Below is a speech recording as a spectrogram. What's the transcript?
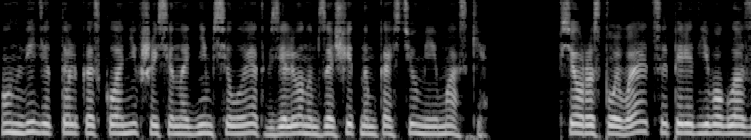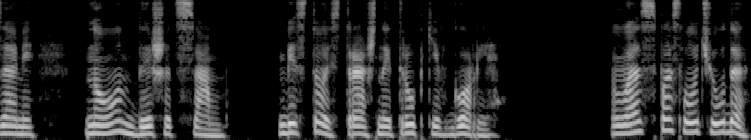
Он видит только склонившийся над ним силуэт в зеленом защитном костюме и маске. Все расплывается перед его глазами, но он дышит сам, без той страшной трубки в горле. Вас спасло чудо.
